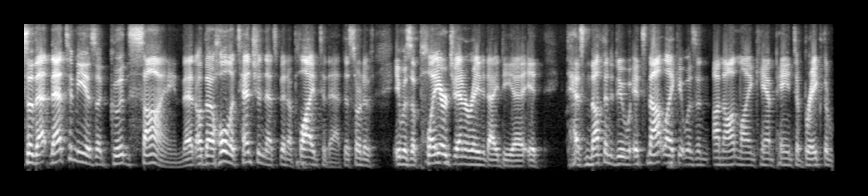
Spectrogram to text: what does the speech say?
so that that to me is a good sign that uh, the whole attention that's been applied to that the sort of it was a player generated idea it has nothing to do it's not like it was an, an online campaign to break the,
